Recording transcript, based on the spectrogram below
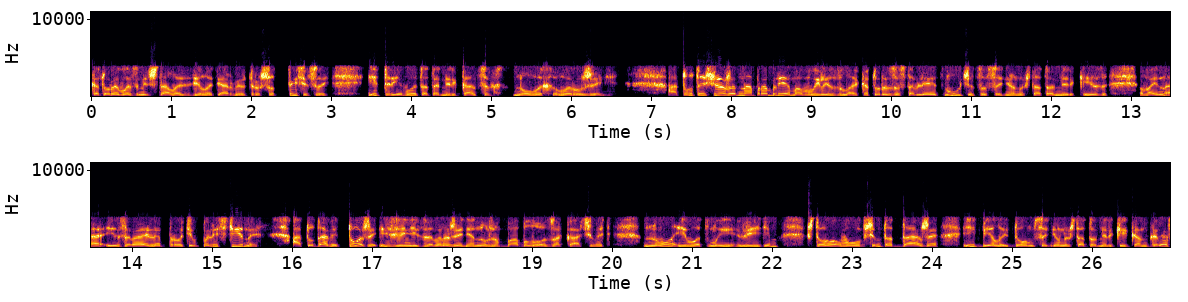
которая возмечтала сделать армию 300 тысячной и требует от американцев новых вооружений. А тут еще же одна проблема вылезла, которая заставляет мучиться Соединенных Штатов Америки. Из, война Израиля против Палестины. А туда ведь тоже, извините за выражение, нужно бабло закачивать. Ну и вот мы видим, что, в общем-то, даже и Белый дом Соединенных Штатов Америки и Конгресс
